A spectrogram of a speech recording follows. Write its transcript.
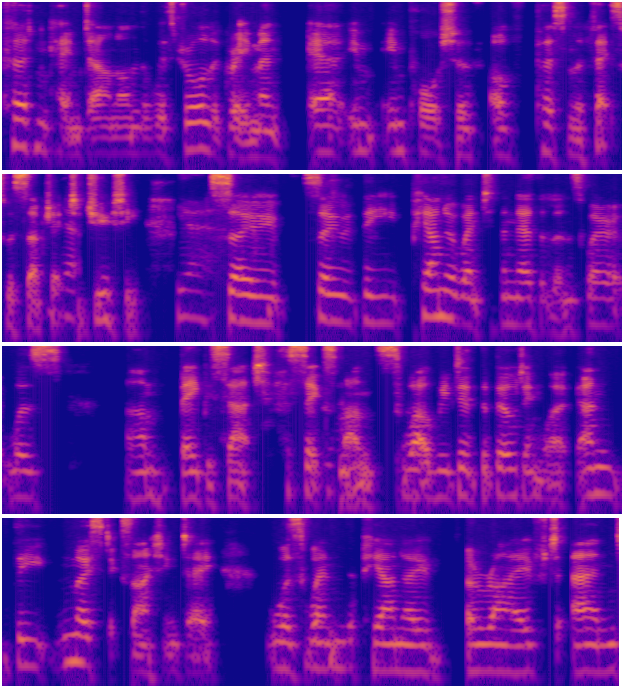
curtain came down on the withdrawal agreement, uh, in, import of, of personal effects was subject yeah. to duty. Yeah. So so the piano went to the Netherlands, where it was um, babysat for six yeah. months while we did the building work. And the most exciting day was when the piano arrived and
